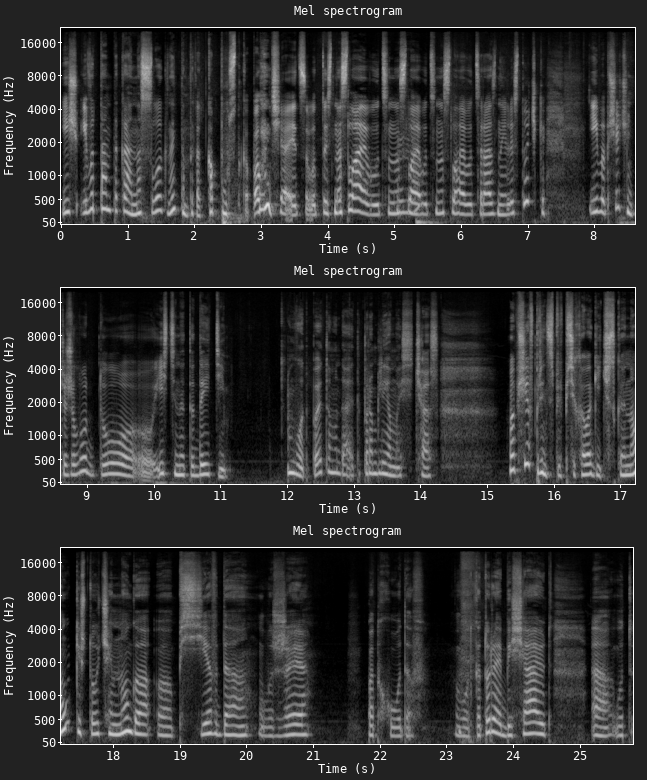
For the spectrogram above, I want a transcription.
И, еще, и вот там такая наслойка, знаете, там такая капустка получается, вот, то есть наслаиваются, наслаиваются, наслаиваются, наслаиваются разные листочки, и вообще очень тяжело до э, истины-то дойти. Вот, поэтому, да, это проблема сейчас. Вообще, в принципе, в психологической науке, что очень много э, псевдо-лже подходов, вот, которые обещают, э, вот,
